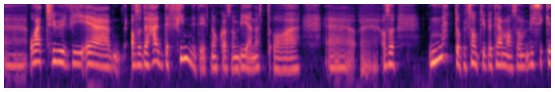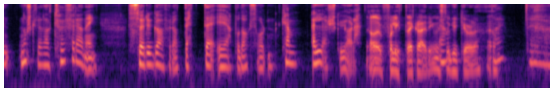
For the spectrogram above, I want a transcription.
Eh, og jeg tror vi er Altså, det her er definitivt noe som vi er nødt til å eh, eh, Altså, nettopp et sånt type tema som Hvis ikke Norsk Redaktørforening sørger for at dette er på dagsorden, hvem ellers skulle gjøre det? Ja, det er for litt erklæring hvis Ja. dere ikke gjør det. Ja. Nei, det er...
